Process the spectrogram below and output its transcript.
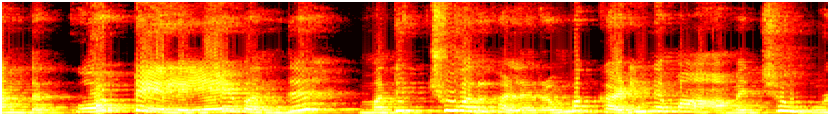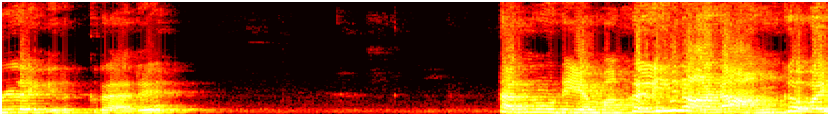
அந்த கோட்டையிலேயே வந்து மதிச்சுவர்களை ரொம்ப கடினமா அமைச்சு உள்ள இருக்கிறாரு. தன்னுடைய மகளிரான அங்கவை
